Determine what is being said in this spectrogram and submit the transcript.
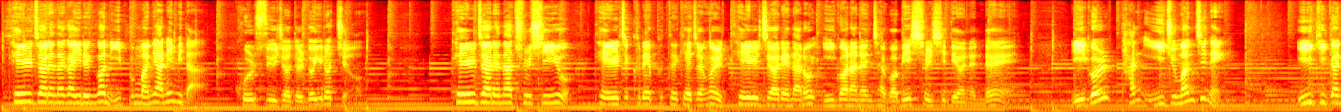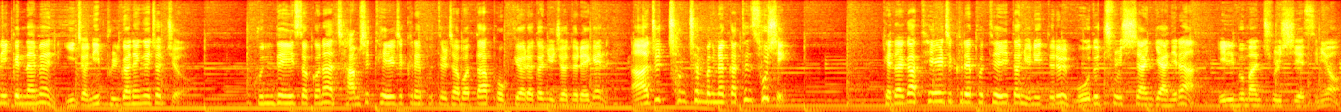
테일즈 아레나가 잃은 건 이뿐만이 아닙니다. 골수 유저들도 잃었죠. 테일즈 아레나 출시 이후 테일즈 크래프트 계정을 테일즈 아레나로 이관하는 작업이 실시되었는데 이걸 단 2주만 진행. 이 기간이 끝나면 이전이 불가능해졌죠. 군대에 있었거나 잠시 테일즈 크래프트를 접었다 복귀하려던 유저들에겐 아주 청천벽력 같은 소식. 게다가 테일즈 크래프트에 있던 유닛들을 모두 출시한 게 아니라 일부만 출시했으며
